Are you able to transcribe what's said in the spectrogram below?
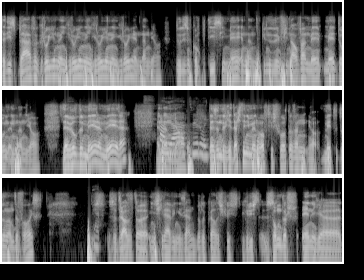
dat is blijven groeien en groeien en groeien en groeien. En dan ja, doe je dus een competitie mee en dan kun je er een finaal van mee, meedoen. En dan ja, dan wilde meer en meer. Hè. En ah, dan, ja, ja dan zijn er gedachten in mijn hoofd geschoten van ja, mee te doen aan The Voice. Dus zodra het uh, inschrijvingen zijn, wil ik wel eens gerust, gerust, zonder enige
